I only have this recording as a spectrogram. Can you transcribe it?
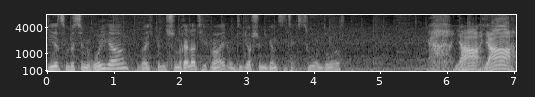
Hier ist ein bisschen ruhiger, weil ich bin schon relativ weit und sieht auch schon die ganze Textur und sowas. Ja, ja, ja!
